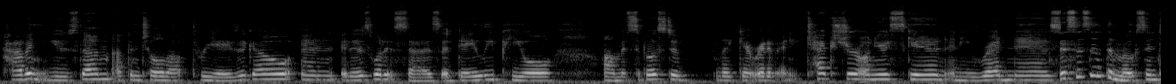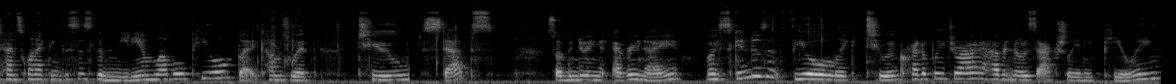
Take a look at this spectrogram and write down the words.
Haven't used them up until about three days ago. And it is what it says, a daily peel. Um, it's supposed to like get rid of any texture on your skin, any redness. This isn't the most intense one. I think this is the medium level peel, but it comes with two steps. So I've been doing it every night. My skin doesn't feel like too incredibly dry. I haven't noticed actually any peeling.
